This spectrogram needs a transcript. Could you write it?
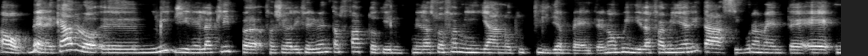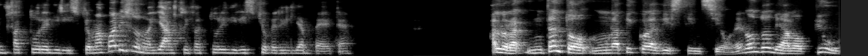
Oh, bene, Carlo, eh, Luigi nella clip faceva riferimento al fatto che nella sua famiglia hanno tutti il diabete, no? quindi la familiarità sicuramente è un fattore di rischio, ma quali sono gli altri fattori di rischio per il diabete? Allora, intanto una piccola distinzione, non dobbiamo più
